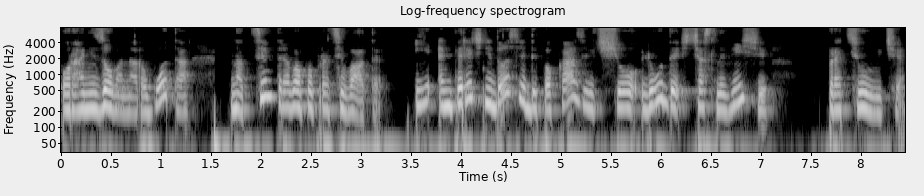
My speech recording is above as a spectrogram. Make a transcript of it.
організована робота, над цим треба попрацювати. І емпіричні досліди показують, що люди щасливіші працюючи,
